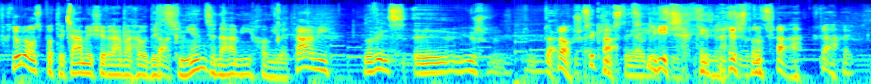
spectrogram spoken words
w którą spotykamy się w ramach audycji tak. między nami, homiletami. No więc y, już tak, Proszę, cyklicznej tak, audycji. Cyklicznej zresztą, tak, tak.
